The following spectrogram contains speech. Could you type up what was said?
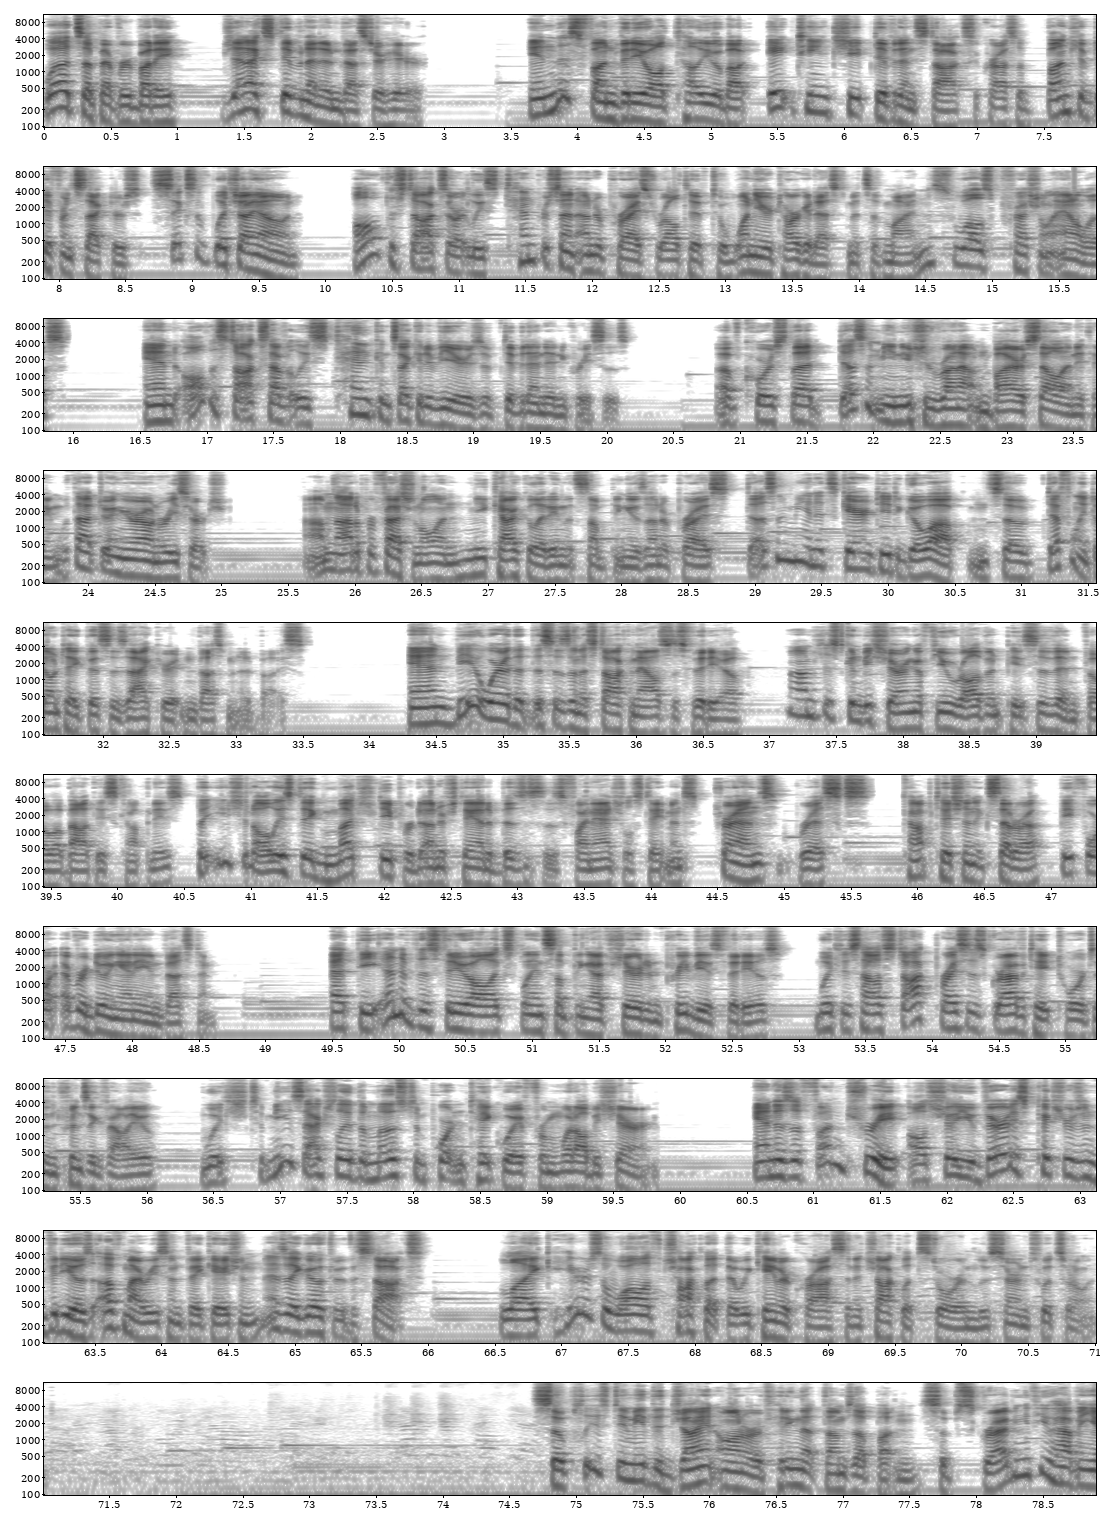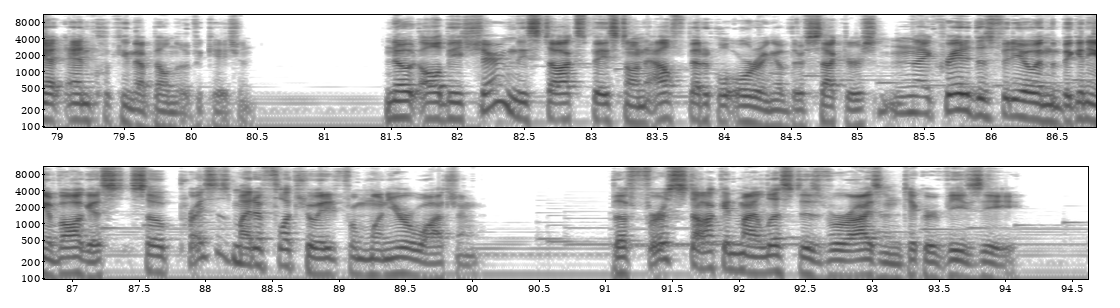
What's up everybody? Gen X Dividend Investor here. In this fun video I'll tell you about 18 cheap dividend stocks across a bunch of different sectors, 6 of which I own. All of the stocks are at least 10% underpriced relative to one-year target estimates of mine, as well as professional analysts. And all the stocks have at least 10 consecutive years of dividend increases. Of course, that doesn't mean you should run out and buy or sell anything without doing your own research. I'm not a professional, and me calculating that something is underpriced doesn't mean it's guaranteed to go up, and so definitely don't take this as accurate investment advice. And be aware that this isn't a stock analysis video. I'm just going to be sharing a few relevant pieces of info about these companies, but you should always dig much deeper to understand a business's financial statements, trends, risks, competition, etc. before ever doing any investing. At the end of this video, I'll explain something I've shared in previous videos, which is how stock prices gravitate towards intrinsic value, which to me is actually the most important takeaway from what I'll be sharing. And as a fun treat, I'll show you various pictures and videos of my recent vacation as I go through the stocks. Like, here's a wall of chocolate that we came across in a chocolate store in Lucerne, Switzerland. So please do me the giant honor of hitting that thumbs up button, subscribing if you haven't yet, and clicking that bell notification. Note, I'll be sharing these stocks based on alphabetical ordering of their sectors, mm, I created this video in the beginning of August, so prices might have fluctuated from when you're watching. The first stock in my list is Verizon, ticker VZ.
